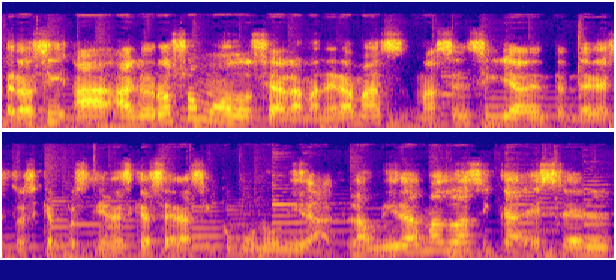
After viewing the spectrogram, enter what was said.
Pero sí, a, a grosso modo, o sea, la manera más, más sencilla de entender esto es que pues tienes que hacer así como una unidad. La unidad más básica es el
